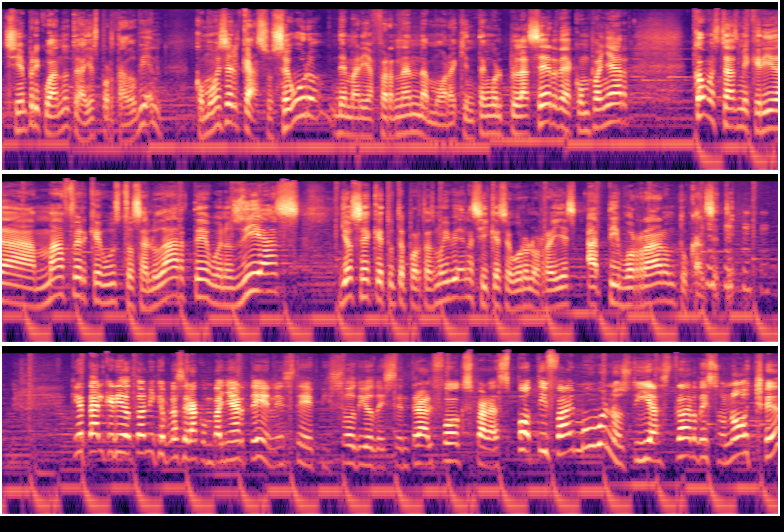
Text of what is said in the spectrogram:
siempre y cuando te hayas portado bien. Como es el caso, seguro, de María Fernanda Mora, quien tengo el placer de acompañar. ¿Cómo estás, mi querida Maffer? Qué gusto saludarte. Buenos días. Yo sé que tú te portas muy bien, así que seguro los reyes atiborraron tu calcetín. ¿Qué tal, querido Tony? Qué placer acompañarte en este episodio de Central Fox para Spotify. Muy buenos días, tardes o noches,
